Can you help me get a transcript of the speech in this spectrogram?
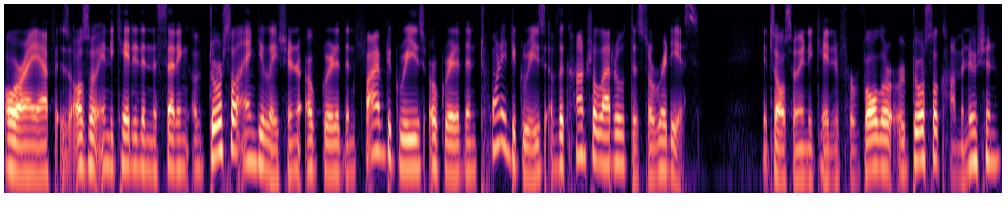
ORIF is also indicated in the setting of dorsal angulation of greater than 5 degrees or greater than 20 degrees of the contralateral distal radius. It's also indicated for volar or dorsal comminution,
